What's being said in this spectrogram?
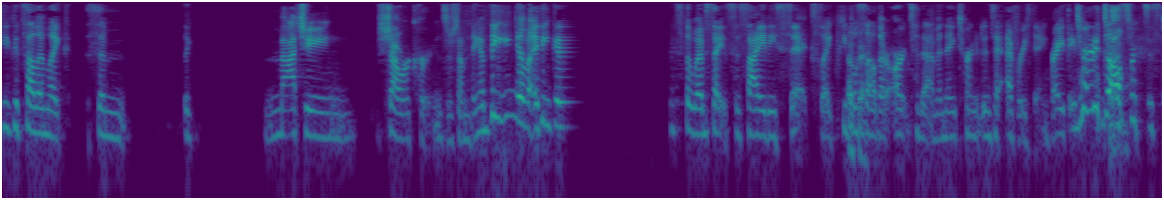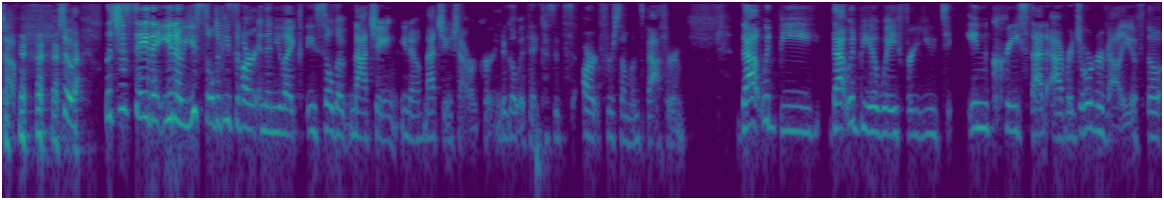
you could sell them like some like matching shower curtains or something. I'm thinking of i think it's the website Society6. Like people Okay. sell their art to them and they turn it into everything right? They turn it into all sorts of stuff. So let's just say that you know you sold a piece of art and then you like you sold a matching you know matching shower curtain to go with it because it's art for someone's bathroom. That would be that would be a way for you to increase that average order value. If the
